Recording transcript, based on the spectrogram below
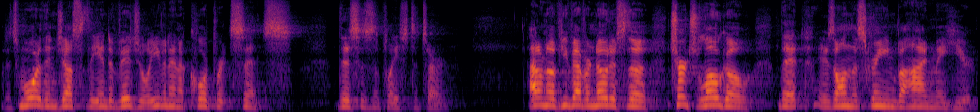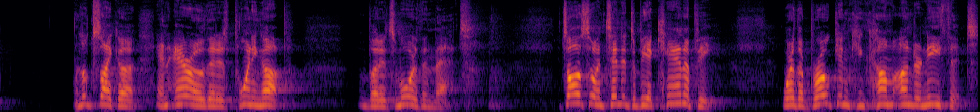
But it's more than just the individual, even in a corporate sense this is the place to turn. I don't know if you've ever noticed the church logo that is on the screen behind me here. It looks like a, an arrow that is pointing up, but it's more than that. It's also intended to be a canopy where the broken can come underneath it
